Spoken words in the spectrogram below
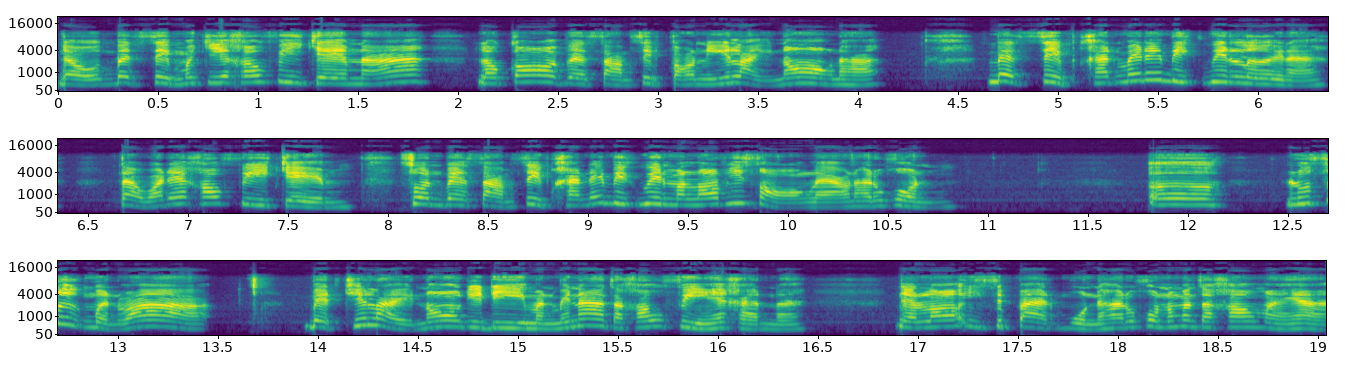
เดี๋ยวเบ็ดสิบเมื่อกี้เข้าฟรีเกมนะ แล้วก็เบ็ดสามสิบตอนนี้ไหลนอกนะคะเบ็ดสิบแคัดไม่ได้บิ๊กวินเลยนะ แต่ว่าได้เข้าฟรีเกม ส่วนเบ็ดสามสิบแคัดได้บิ๊กวินมารอบที่สองแล้วนะทุกคน เออ รู้สึกเหมือนว่าเบ็ดที่ไหลนอกดีๆ มันไม่น่าจะเข้าฟรีให้แคทนะ เดี๋ยวรออีกสิบแปดหมุนนะคะ ทุกคนว่ามันจะเข้าไหมอะ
